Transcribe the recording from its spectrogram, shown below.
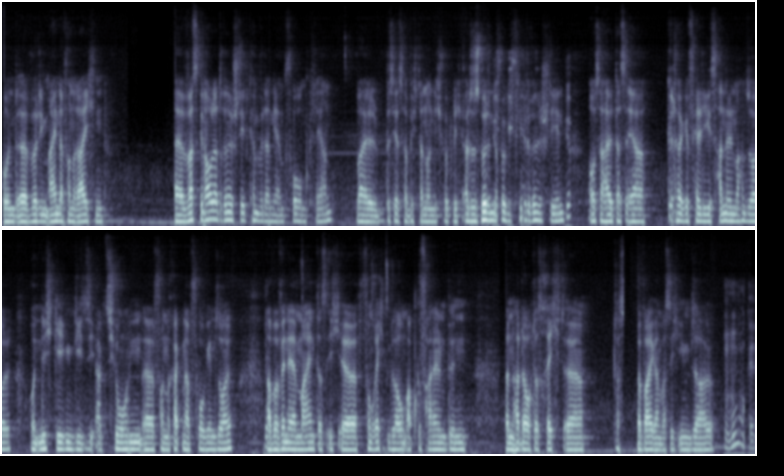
und äh, würde ihm einen davon reichen. Äh, was genau da drin steht, können wir dann ja im Forum klären, weil bis jetzt habe ich da noch nicht wirklich, also es würde nicht Ja. wirklich viel drin stehen, Ja. außer halt, dass er göttergefälliges Handeln machen soll und nicht gegen die Aktion äh, von Ragnar vorgehen soll. Ja. Aber wenn er meint, dass ich äh, vom rechten Glauben abgefallen bin, dann hat er auch das Recht, äh, das verweigern, was ich ihm sage. Mhm, okay.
